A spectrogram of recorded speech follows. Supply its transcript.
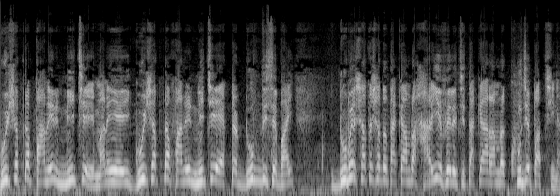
গুই সাপটা পানির নিচে মানে এই গুই সাপটা পানির নিচে একটা ডুব দিছে ভাই। ডুবের সাথে সাথে তাকে আমরা হারিয়ে ফেলেছি, তাকে আর আমরা খুঁজে পাচ্ছি না।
